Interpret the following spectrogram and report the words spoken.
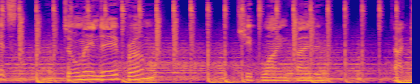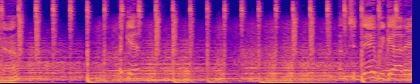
It's Domain Dave from cheapwinefinder.com. Again. And today we got a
